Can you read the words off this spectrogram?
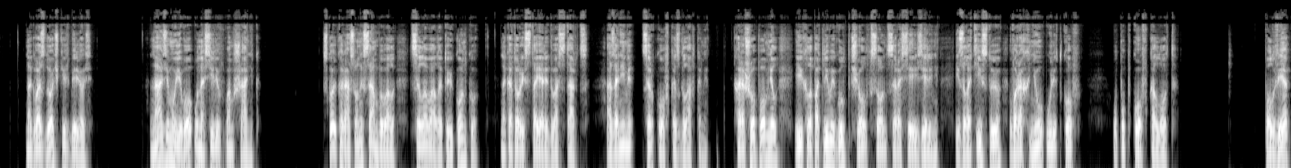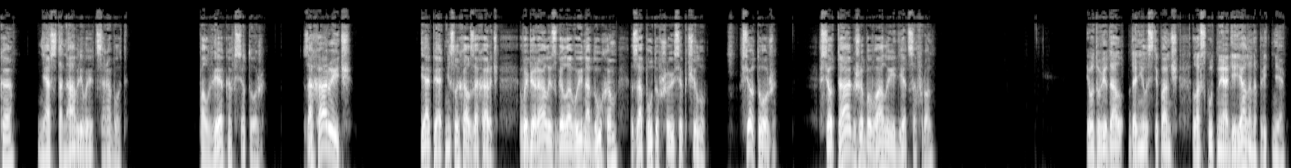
на гвоздочке в березе. На зиму его уносили в амшаник. Сколько раз он и сам, бывало, целовал эту иконку, на которой стояли два старца, а за ними церковка с главками. Хорошо помнил и хлопотливый гул пчел в солнце, росе и зелени, и золотистую ворохню у литков, у пупков колод. Полвека не останавливается работа. Полвека все то же. «Захарыч!» И опять не слыхал Захарыч, выбирал из головы над ухом запутавшуюся пчелу. Все то же. Все так же бывало и дед Сафрон. И вот увидал Данила Степанович лоскутное одеяло на плетне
